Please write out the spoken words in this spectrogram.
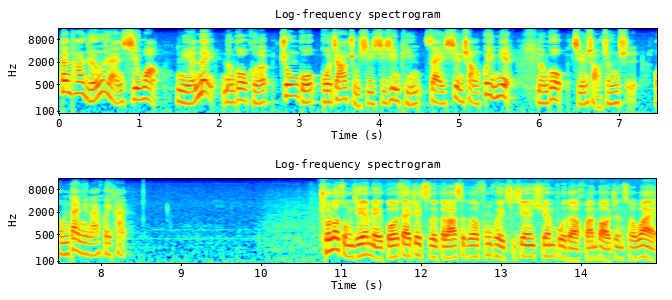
但他仍然希望年内能够和中国国家主席习近平在线上会面，能够减少争执。我们带您来回看。除了总结美国在这次格拉斯哥峰会期间宣布的环保政策外，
